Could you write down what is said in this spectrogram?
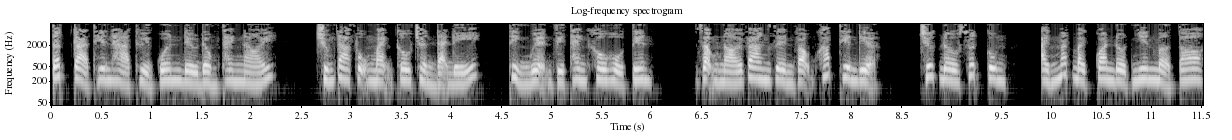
Tất cả thiên hà thủy quân đều đồng thanh nói, chúng ta phụng mạnh câu chuẩn đại đế, thỉnh nguyện vì thanh khâu hồ tiên. Giọng nói vang rền vọng khắp thiên địa. Trước đầu xuất cung, ánh mắt bạch quan đột nhiên mở to,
